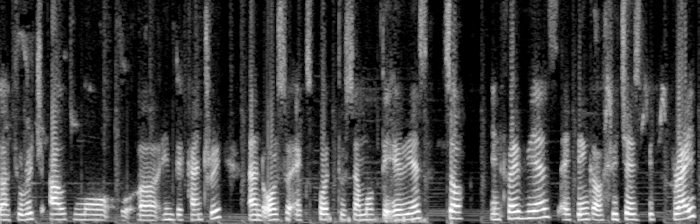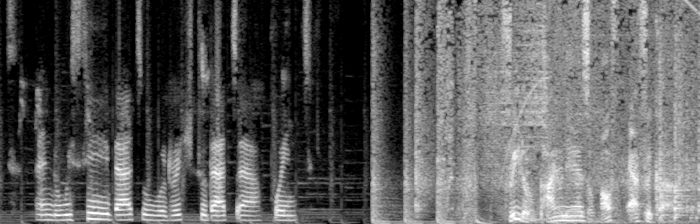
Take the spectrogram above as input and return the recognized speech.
uh, to reach out more uh, in the country and also export to some of the areas. So in five years, I think our future is bright, and we see that we will reach to that uh, point. Freedom Pioneers of Africa.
